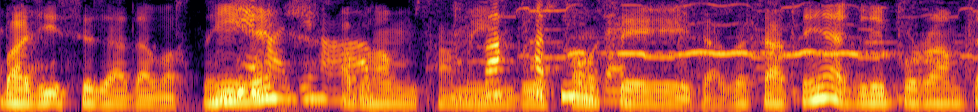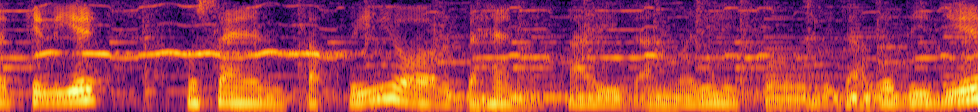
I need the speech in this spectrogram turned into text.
باجی سے زیادہ وقت نہیں جی ہے۔ ہاں جی ہاں اب ہم سامعین دوستوں سے اجازت چاہتے ہیں۔ اگلے پروگرام تک کے لیے حسین تقوی اور بہن عائد انوری کو اجازت دیجیے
